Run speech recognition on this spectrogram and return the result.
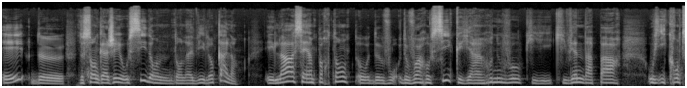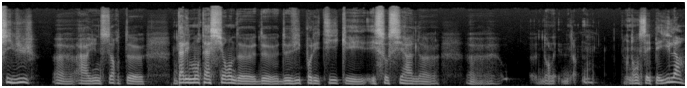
et de, de s'engager aussi dans, dans la vie locale. Et là, c'est important de, de, voir aussi qu'il y a un renouveau qui, qui vient de la part où ils contribuent à une sorte d'alimentation de, vie politique et, sociale dans, dans, ces pays-là.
